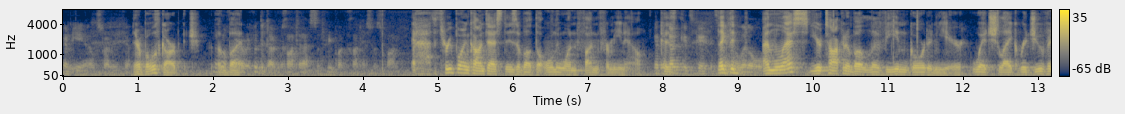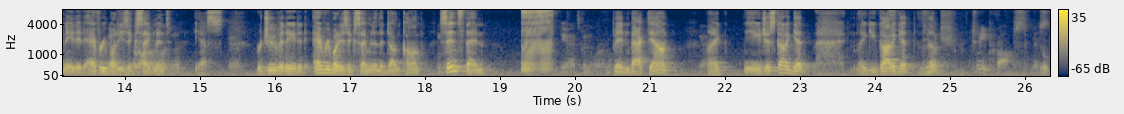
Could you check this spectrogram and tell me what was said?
NBA All-Star Weekend. they're both garbage uh, but with the dunk contest, the three-point contest was fun. ah, the three-point contest is about the only one fun for me now because dunk, it's, good- it's like the a little. unless you're talking about LaVine Gordon year, which like rejuvenated everybody's Toronto, excitement. Yes, Yeah. rejuvenated everybody's excitement in the dunk comp. Since then, yeah, it's been horrible. been back down. Yeah. Like you just gotta get, like you gotta get Too the. much, too many props. There's-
